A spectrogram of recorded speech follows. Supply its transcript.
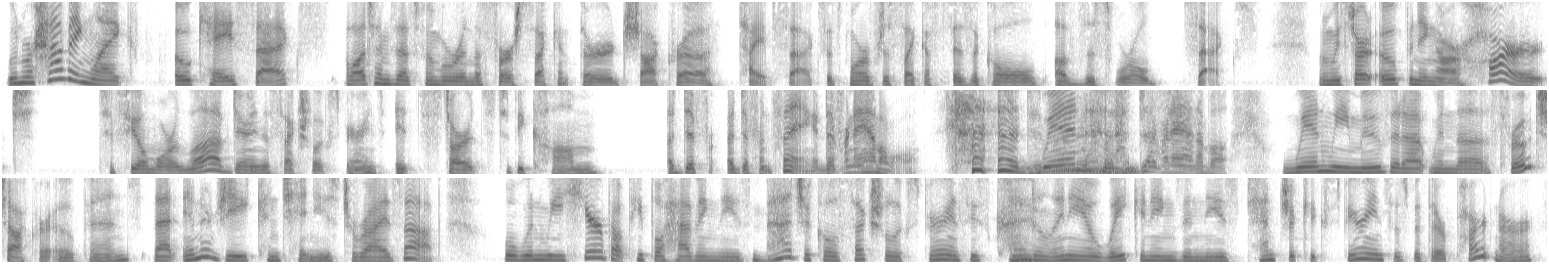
when we're having like okay sex, a lot of times that's when we're in the first, second, third chakra type sex. It's more of just like a physical of this world sex. When we start opening our heart to feel more love during the sexual experience, it starts to become a different a different thing, a different animal. different when animal. different animal. When we move it up, when the throat chakra opens, that energy continues to rise up. Well, when we hear about people having these magical sexual experiences, these kundalini awakenings and these tantric experiences with their partner,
